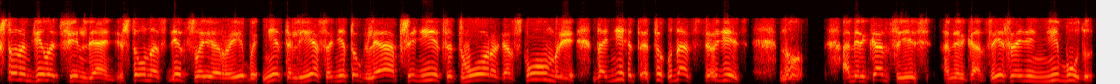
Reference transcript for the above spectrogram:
Что нам делать в Финляндии? Что у нас нет своей рыбы, нет леса, нет угля, пшеницы, творога, скумбрии? Да нет, это у нас все есть. Ну, Американцы есть американцы. Если они не будут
